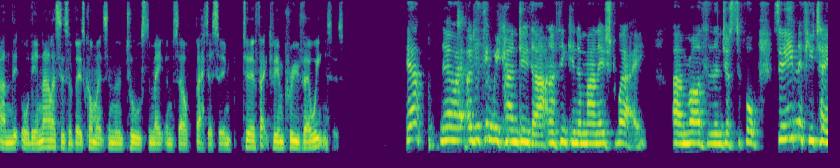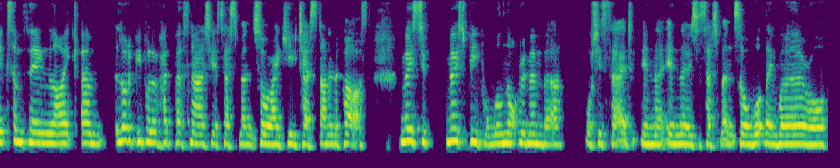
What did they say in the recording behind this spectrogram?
and the, or the analysis of those comments and the tools to make themselves better, so to effectively improve their weaknesses. Yeah, no, I, I do think we can do that. And I think in a managed way um, rather than just a form. So even if you take something like um, a lot of people have had personality assessments or IQ tests done in the past, most of most people will not remember what is said in the in those assessments or what they were or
